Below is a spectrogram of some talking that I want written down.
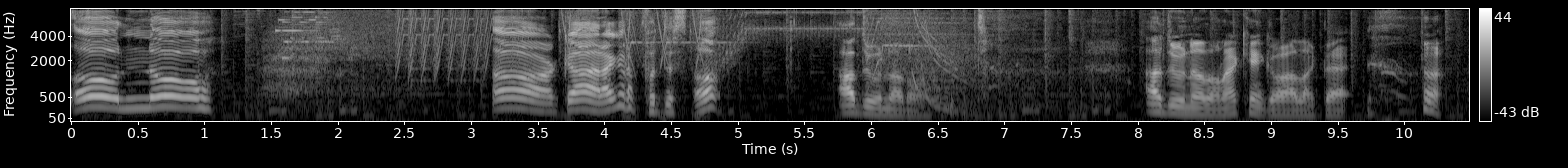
Oh no! Oh god, I gotta put this up. I'll do another one. I'll do another one. I can't go out like that.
